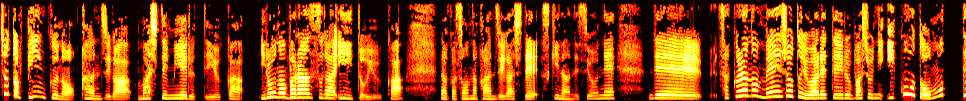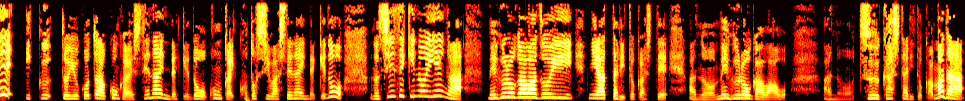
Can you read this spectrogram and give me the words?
ちょっとピンクの感じが増して見えるっていうか、色のバランスがいいというか、なんかそんな感じがして好きなんですよね。で、桜の名所と言われている場所に行こうと思って行くということは今回はしてないんだけど、今回今年はしてないんだけど、あの親戚の家が目黒川沿いにあったりとかして、あの、目黒川を、あの、通過したりとか、まだ、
